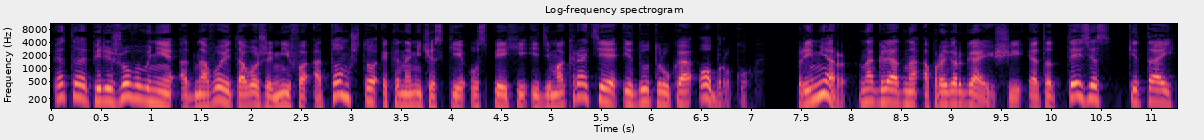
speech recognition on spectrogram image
это пережевывание одного и того же мифа о том, что экономические успехи и демократия идут рука об руку. Пример, наглядно опровергающий этот тезис, Китай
